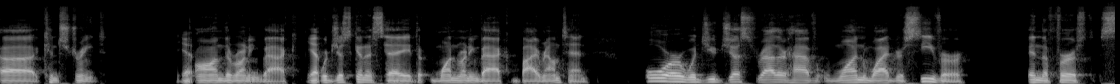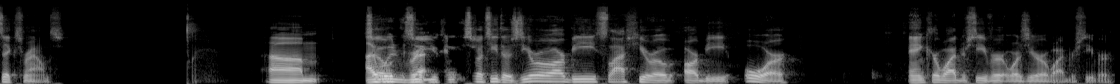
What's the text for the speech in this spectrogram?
uh, constraint Yep. on the running back. Yep. We're just going to say that one running back by round 10. Or would you just rather have one wide receiver in the first six rounds? Um, I So, would. so you can so it's either zero RB slash hero RB or anchor wide receiver or zero wide receiver.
